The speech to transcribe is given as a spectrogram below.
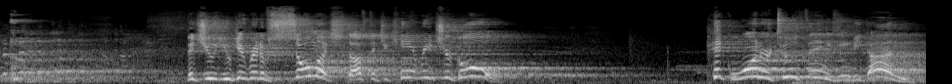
that you, you get rid of so much stuff that you can't reach your goal. Pick one or two things and be done.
